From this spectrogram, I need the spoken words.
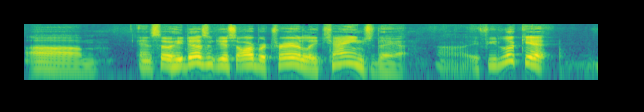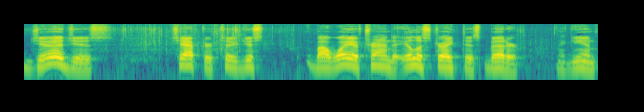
Um, and so He doesn't just arbitrarily change that. Uh, if you look at Judges chapter two, just by way of trying to illustrate this better, again,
